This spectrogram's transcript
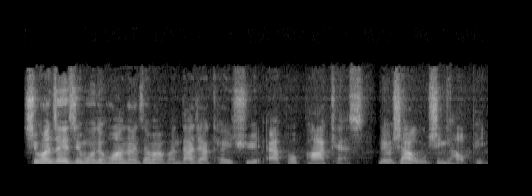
喜欢这个节目的话呢，再麻烦大家可以去 Apple Podcast 留下五星好评，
